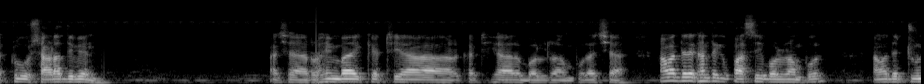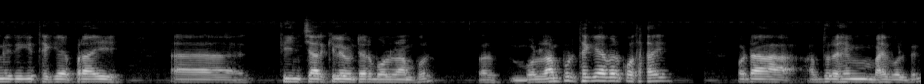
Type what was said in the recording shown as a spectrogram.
একটু সাড়া দিবেন। আচ্ছা রহিম ভাই কাঠিয়ার কাঠিয়ার বলরামপুর। আচ্ছা আমাদের এখান থেকে পাশেই বলরামপুর। আমাদের টুনিদিঘি থেকে প্রায় তিন চার কিলোমিটার বলরামপুর। এবার বলরামপুর থেকে আবার কোথায়? ওটা আব্দুর রহিম ভাই বলবেন।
